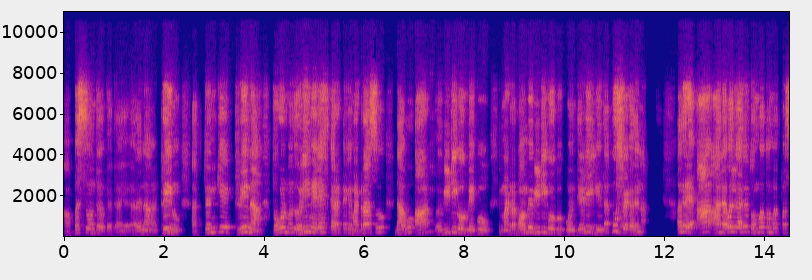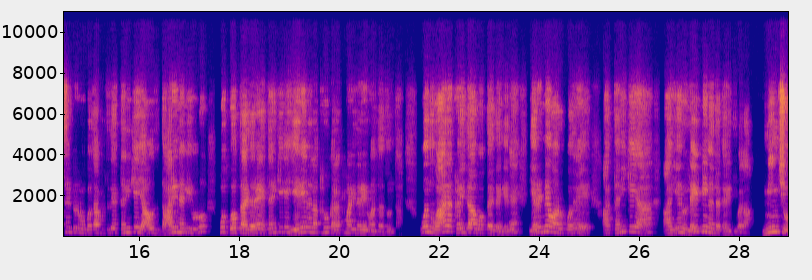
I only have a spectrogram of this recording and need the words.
ಆ ಬಸ್ ಅಂತ ಅದನ್ನ ಟ್ರೈನು ಆ ತನಿಖೆ ಟ್ರೈನ್ ತಗೊಂಡ್ ಬಂದು ಹಳಿ ಮೇಲೆ ಕರೆಕ್ಟ್ ಆಗಿ ಮಡ್ರಾಸು ನಾವು ಆ ವಿಟಿಗೆ ಹೋಗ್ಬೇಕು ಮಡ್ರಾ ಬಾಂಬೆ ವಿಟಿಗೆ ಹೋಗ್ಬೇಕು ಅಂತೇಳಿ ಇಲ್ಲಿಂದ ಕೂರ್ಸ್ಬೇಕು ಅದನ್ನ. ಅಂದ್ರೆ ಆ ಆ ಲೆವೆಲ್ಗಾದ್ರೆ ತೊಂಬತ್ತೊಂಬತ್ ಪರ್ಸೆಂಟ್ ನಮ್ಗೆ ಗೊತ್ತಾಗ್ಬಿಡ್ತದೆ. ತನಿಖೆ ಯಾವ ದಾರಿನಲ್ಲಿ ಇವರು ಕೂತ್ ಹೋಗ್ತಾ ಇದ್ದಾರೆ, ತನಿಖೆಗೆ ಏನೇನೆಲ್ಲ ಕ್ಲೂ ಕಲೆಕ್ಟ್ ಮಾಡಿದ್ದಾರೆ ಇರುವಂತದ್ದು ಅಂತ. ಒಂದು ವಾರ ಕಳೀತಾ ಹೋಗ್ತಾ ಇದ್ದಂಗೆನೆ ಎರಡನೇ ವಾರಕ್ಕೆ ಹೋದ್ರೆ ಆ ತನಿಖೆಯ ಆ ಏನು ಲೈಟ್ನಿಂಗ್ ಅಂತ ಕರಿತೀವಲ್ಲ, ಮಿಂಚು,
